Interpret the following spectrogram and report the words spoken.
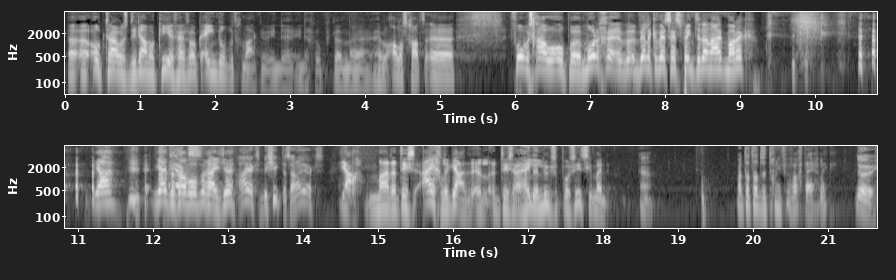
Eh, eh, ook trouwens, Dynamo Kiev heeft ook één doelpunt gemaakt nu in de, in de groep. Dan eh, hebben we alles gehad. Eh, voorbeschouwen op eh, morgen. Eh, welke wedstrijd springt er dan uit, Mark? ja, jij hebt het allemaal op een rijtje. Ajax, Besiktas Ajax. Ja, maar dat is eigenlijk, ja, het is een hele luxe positie. Maar Maar dat hadden we toch niet verwacht eigenlijk? Nee,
